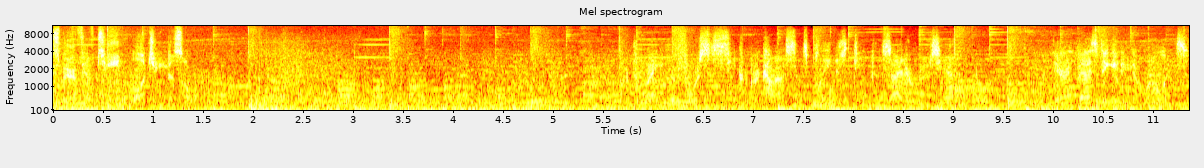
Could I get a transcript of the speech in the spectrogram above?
Spare 15, launching missile. The regular force's secret reconnaissance plane is deep inside Erusia? They're investigating the ruins.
